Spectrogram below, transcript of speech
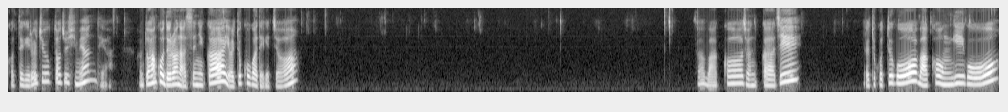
겉뜨기를 쭉 떠주시면 돼요. 그럼 또 한 코 늘어났으니까 12코가 되겠죠. 그래서 마커 전까지 12코 뜨고 마커 옮기고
